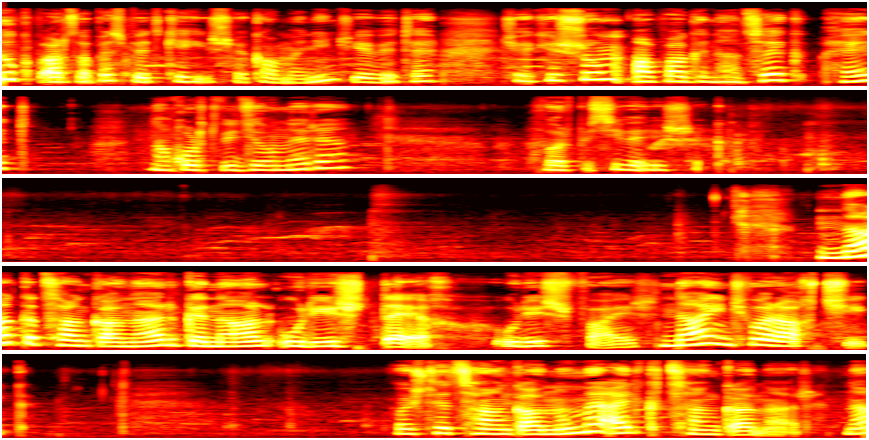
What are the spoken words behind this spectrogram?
դուք պարզապես պետք է հիշեք ամեն ինչ եւ եթե չեք հիշում ապա գնացեք հետ նախորդ վիդեոները որպեսի վերհիշեք Նա կցանկանար գնալ ուրիշ տեղ, ուրիշ վայր։ Նա ինչ որ աղջիկ Ոչ թե ցանկանում է, այլ կցանկանար։ Նա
